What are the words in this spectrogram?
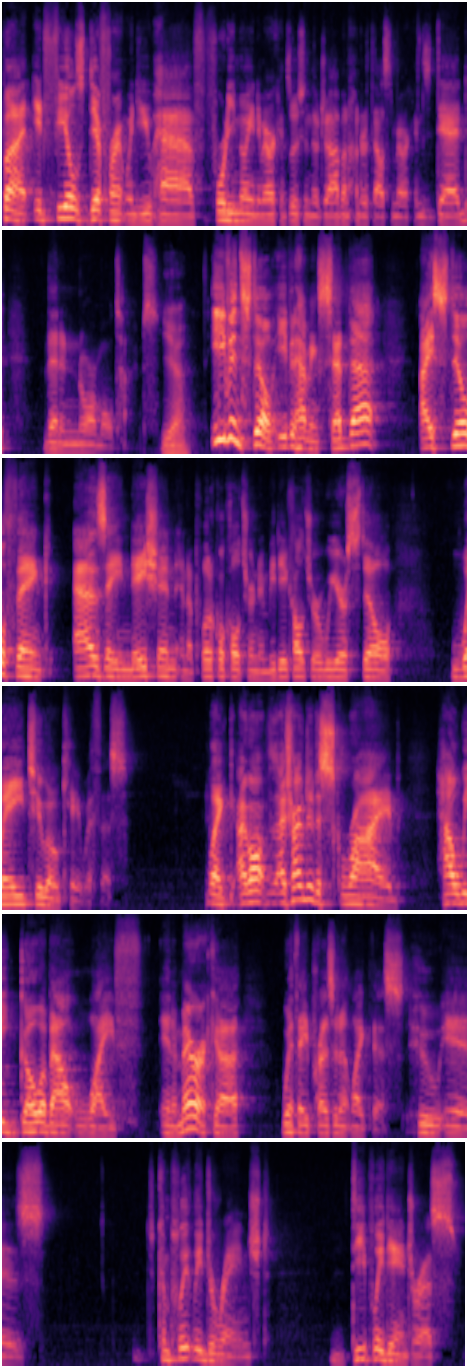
But it feels different when you have 40 million Americans losing their job and 100,000 Americans dead than in normal times. Yeah. Even still, even having said that, I still think as a nation and a political culture and a media culture, we are still way too okay with this. Like I, I try to describe how we go about life in America with a president like this, who is completely deranged, deeply dangerous,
